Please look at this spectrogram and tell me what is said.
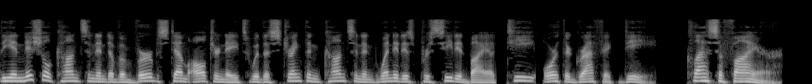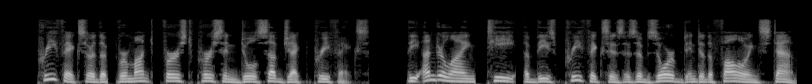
The initial consonant of a verb stem alternates with a strengthened consonant when it is preceded by a t orthographic d classifier prefix or the Vermont first-person dual subject prefix. The underlying t of these prefixes is absorbed into the following stem.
